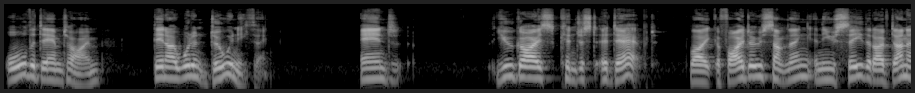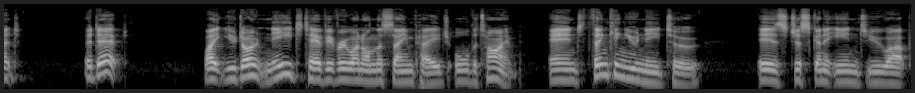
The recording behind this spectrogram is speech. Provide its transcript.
all the damn time, then I wouldn't do anything. And you guys can just adapt. Like, if I do something and you see that I've done it, adapt. Like, you don't need to have everyone on the same page all the time. And thinking you need to is just going to end you up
